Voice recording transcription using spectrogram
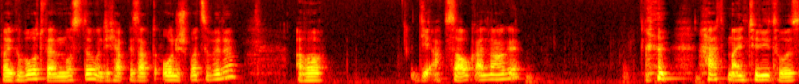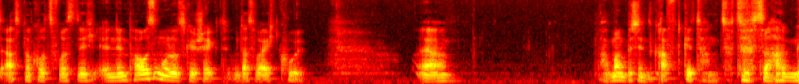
weil gebohrt werden musste. Und ich habe gesagt, ohne Spritze bitte. Aber die Absauganlage, hat mein Tinnitus erstmal kurzfristig in den Pausenmodus geschickt. Und das war echt cool. Ja, hat man ein bisschen Kraft getankt sozusagen.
